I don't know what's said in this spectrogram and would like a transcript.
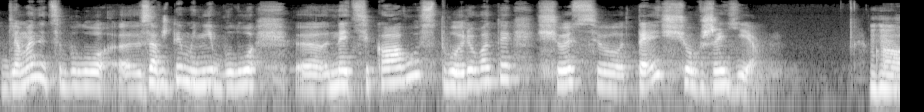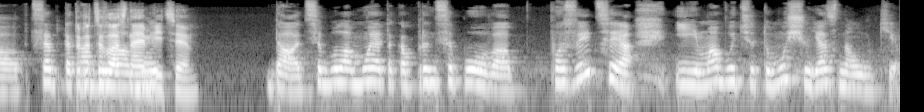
для мене це було е, завжди мені було е, не створювати щось те, що вже є. Угу. Це така тобто це власна моя... амбіція. Да, це була моя така принципова позиція, і, мабуть, тому що я з науки,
